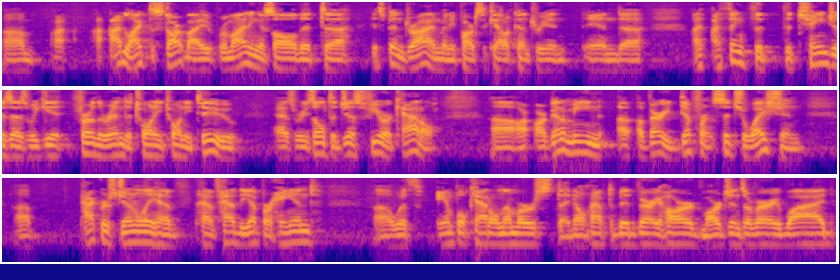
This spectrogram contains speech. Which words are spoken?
Um, I, I'd like to start by reminding us all that uh, it's been dry in many parts of cattle country, and and uh, I, I think that the changes as we get further into 2022, as a result of just fewer cattle, uh, are, are going to mean a, a very different situation. Uh, packers generally have have had the upper hand uh, with ample cattle numbers. They don't have to bid very hard. Margins are very wide.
